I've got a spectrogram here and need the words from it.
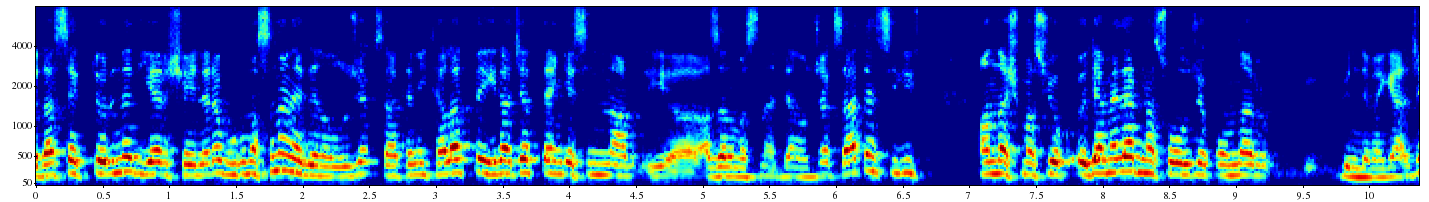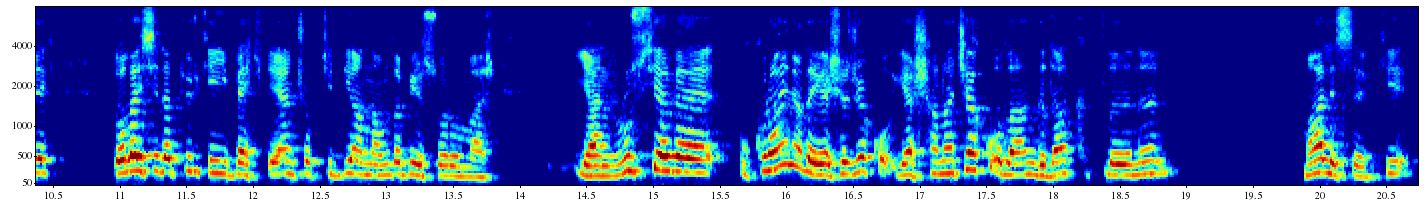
gıda sektörüne diğer şeylere vurmasına neden olacak. Zaten ithalat ve ihracat dengesinin e, azalmasına neden olacak. Zaten Swift anlaşması yok. Ödemeler nasıl olacak onlar gündeme gelecek. Dolayısıyla Türkiye'yi bekleyen çok ciddi anlamda bir sorun var. Yani Rusya ve Ukrayna'da yaşayacak yaşanacak olan gıda kıtlığının maalesef ki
